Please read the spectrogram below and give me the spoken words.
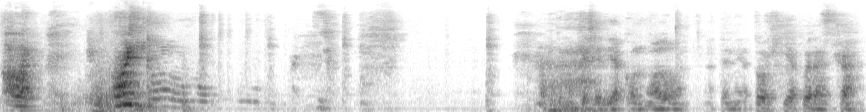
¡Ay! ¡Ay! Como que se le acomodó. La torcida por acá.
